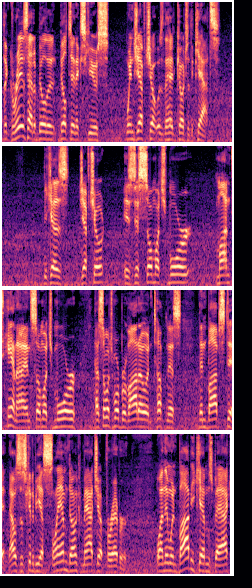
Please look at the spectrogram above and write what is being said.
the Grizz had a built- built-in excuse when Jeff Choate was the head coach of the Cats, because Jeff Choate is just so much more Montana and so much more has so much more bravado and toughness than Bob Stitt. That was just going to be a slam dunk matchup forever. Well, and then when Bobby comes back,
